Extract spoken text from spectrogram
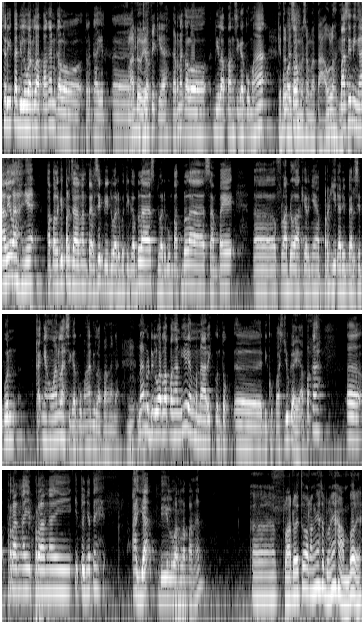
cerita di luar lapangan kalau terkait eh, Vlado ya. Vujovic ya. Karena kalau di lapang Siga Kumaha Kita udah sama-sama tahu lah gitu. Pasti ningali lah nya. Apalagi perjalanan Persib di 2013, 2014 sampai eh, Vlado akhirnya pergi dari Persib pun kanyahoan lah Siga Kumaha di lapangan. Nah, nu di luar lapangan iya yang menarik untuk eh, dikupas juga ya. Apakah perangai-perangai itunya teh aya di luar lapangan? Eh, Vlado itu orangnya sebenarnya humble ya.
